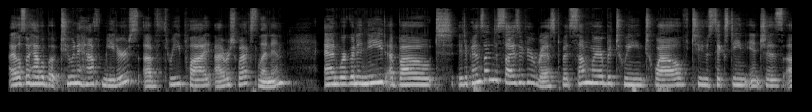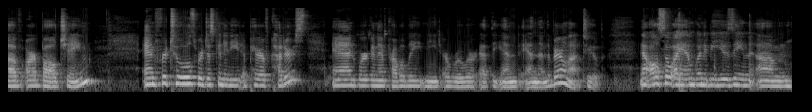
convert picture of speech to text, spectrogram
I also have about two and a half meters of three ply Irish wax linen. And we're going to need about, it depends on the size of your wrist, but somewhere between 12 to 16 inches of our ball chain. And for tools, we're just gonna need a pair of cutters and we're gonna probably need a ruler at the end and then the barrel knot tube. Now also I am going to be using um,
